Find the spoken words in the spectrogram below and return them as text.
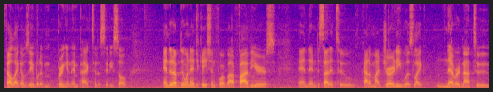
felt like I was able to bring an impact to the city. So ended up doing education for about five years and then decided to kind of my journey was like never not to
